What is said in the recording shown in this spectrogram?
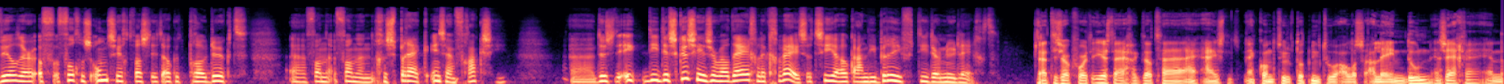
Wilder, of volgens Omzicht was dit ook het product uh, van, van een gesprek in zijn fractie. Uh, dus die, die, discussie is er wel degelijk geweest. Dat zie je ook aan die brief die er nu ligt. Ja, het is ook voor het eerst eigenlijk dat uh, hij, hij, is, hij kon natuurlijk tot nu toe alles alleen doen en zeggen. En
